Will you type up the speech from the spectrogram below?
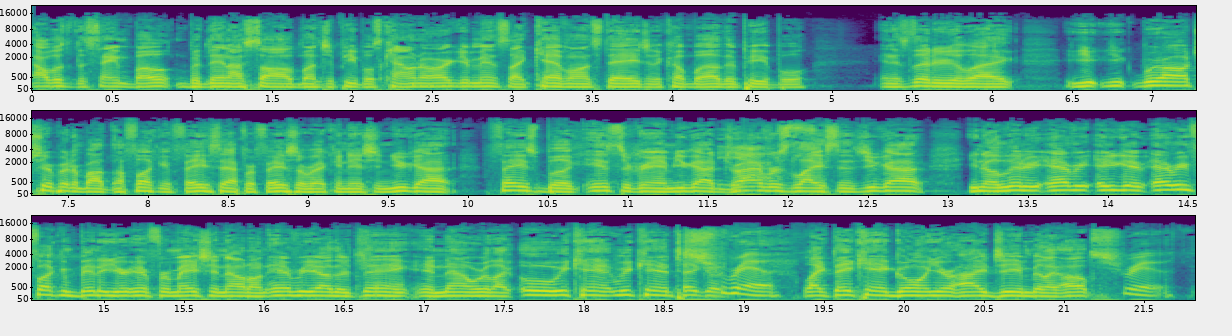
I was the same boat, but then I saw a bunch of people's counter arguments, like Kev on stage and a couple other people. And it's literally like, you, you, we're all tripping about the fucking face app or facial recognition. You got Facebook, Instagram, you got driver's Yes. license, you got, you know, literally every, you give every fucking bit of your information out on every other thing. And now we're like, oh, we can't, we can't take True. it. Like they can't go on your IG and be like, oh, Truth.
